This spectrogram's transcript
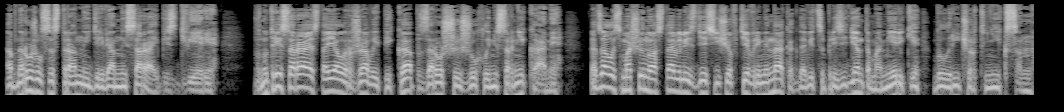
обнаружился странный деревянный сарай без двери. Внутри сарая стоял ржавый пикап, заросший жухлыми сорняками — Казалось, машину оставили здесь еще в те времена, когда вице-президентом Америки был Ричард Никсон.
